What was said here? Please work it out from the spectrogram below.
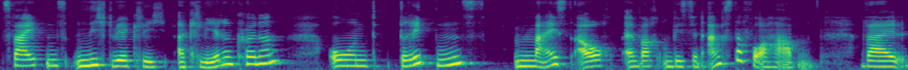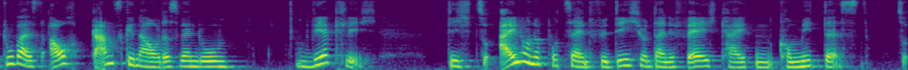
zweitens nicht wirklich erklären können und drittens meist auch einfach ein bisschen Angst davor haben weil du weißt auch ganz genau, dass wenn du wirklich dich zu 100% für dich und deine Fähigkeiten committest, zu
